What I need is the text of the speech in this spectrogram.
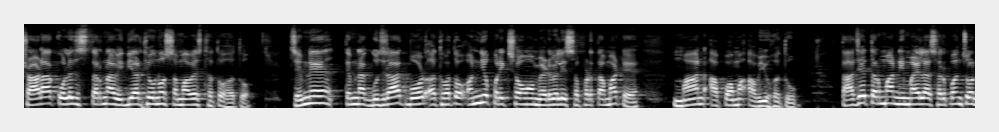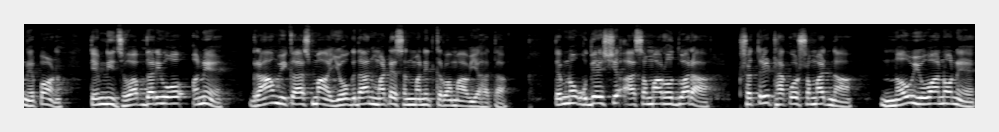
શાળા, કોલેજ સ્તરના વિદ્યાર્થીઓનો સમાવેશ થતો હતો, જેમને તેમના ગુજરાત બોર્ડ અથવા તો અન્ય પરીક્ષાઓમાં મેળવેલી સફળતા માટે માન આપવામાં આવ્યું હતું. તાજેતરમાં નિમાયેલા સરપંચોને પણ તેમની જવાબદારીઓ અને ગ્રામ વિકાસમાં યોગદાન માટે સન્માનિત કરવામાં આવ્યા હતા. તેમનો ઉદ્દેશ્ય આ સમારોહ દ્વારા ક્ષત્રિય ઠાકોર સમાજના નવયુવાનોને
